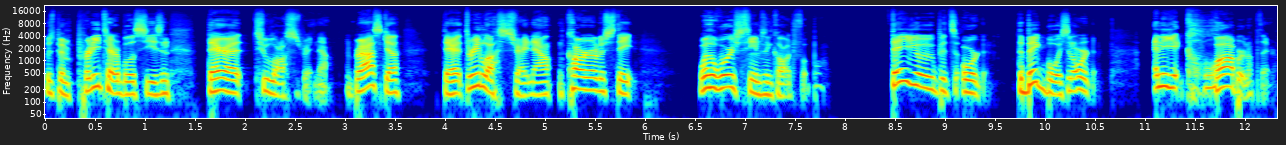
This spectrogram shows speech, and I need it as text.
who's been pretty terrible this season, they're at two losses right now. Nebraska, they're at three losses right now. And Colorado State, one of the worst teams in college football. Then you go up to Oregon, the big boys in Oregon, and you get clobbered up there.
